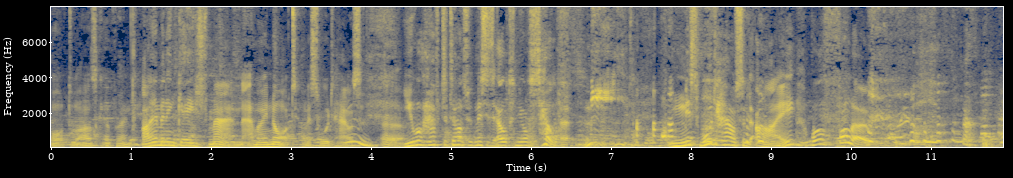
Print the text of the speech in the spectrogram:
ought to ask her, Frank. I am an engaged man, am I not, Miss Woodhouse? Hmm. Uh. you will have to dance with Mrs. Elton yourself. Uh, me? Miss Woodhouse and I will follow.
